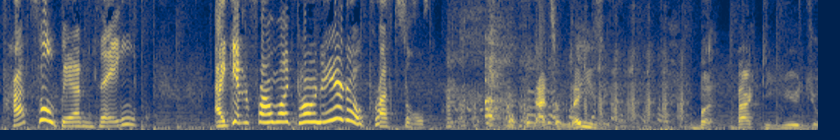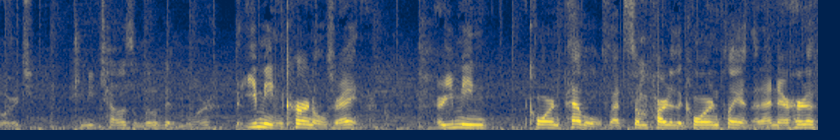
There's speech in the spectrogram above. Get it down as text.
pretzel band thing, I get it from a tornado pretzel. That's amazing. But back to you, George. Can you tell us a little bit more? You mean kernels, right? Or you mean corn pebbles? That's some part of the corn plant that I never heard of.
